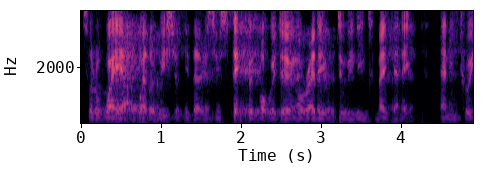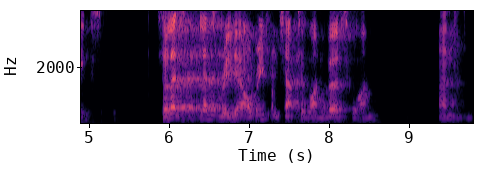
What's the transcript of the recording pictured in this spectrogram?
sort of weigh up whether we should be those who stick with what we're doing already or do we need to make any any tweaks. So let's let's read it. I'll read from chapter one, verse one, and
